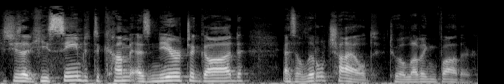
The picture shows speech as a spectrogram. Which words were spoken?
She said, He seemed to come as near to God as a little child to a loving father.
